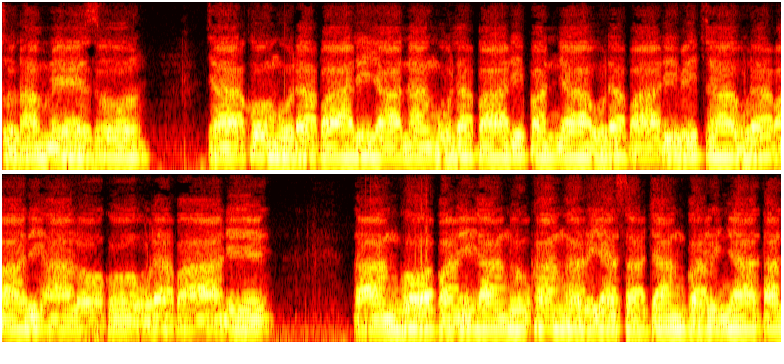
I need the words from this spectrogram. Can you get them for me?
สุธรรมเมสุจากคุงอุดาปาดิยานังอุดาปาดิปัญญาอุดาปาดิวิชาอุดาปาดิอาโลโกอุดาปาดิตังโคปานิดังดุขังอริยสัจจังปริญญาตัน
